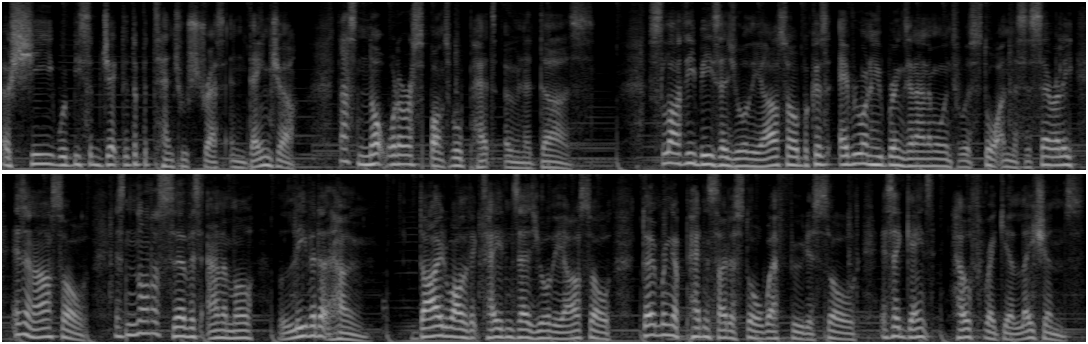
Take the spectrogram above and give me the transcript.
or she would be subjected to potential stress and danger. That's not what a responsible pet owner does. Slotty B says you're the asshole because everyone who brings an animal into a store unnecessarily is an asshole. It's not a service animal, leave it at home. Died while dictating says you're the asshole. Don't bring a pet inside a store where food is sold. It's against health regulations.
